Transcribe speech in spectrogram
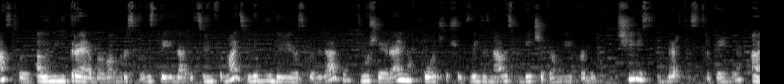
настрою, але мені треба вам розповісти і дати цю інформацію. Я буду її розповідати, тому що я реально хочу, щоб ви дізналися більше про мої продукти. Щирість, відвертість, стратегія. А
